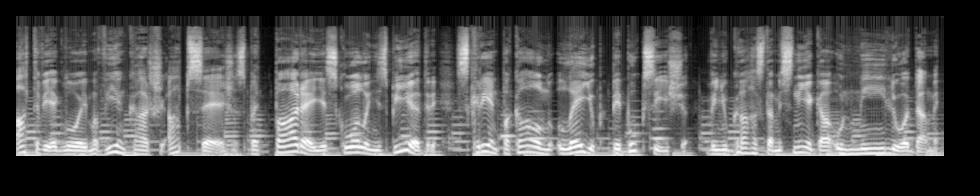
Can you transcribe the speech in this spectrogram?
atvieglojuma vienkārši apsēžas, bet pārējie skoliņas biedri skrien pa kalnu lejup pie buksīša, viņu gāzdami sniegā un mīļodami.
